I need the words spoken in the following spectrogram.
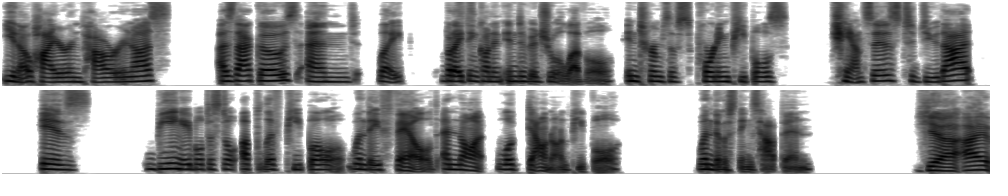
you know, higher in power in us as that goes. And like, but I think on an individual level, in terms of supporting people's chances to do that, is being able to still uplift people when they failed and not look down on people when those things happen. Yeah, I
